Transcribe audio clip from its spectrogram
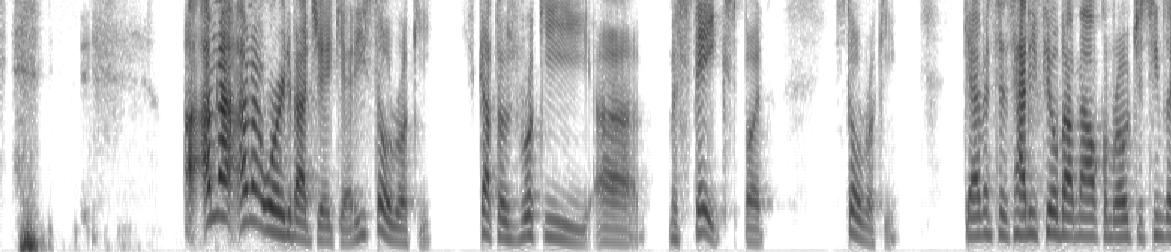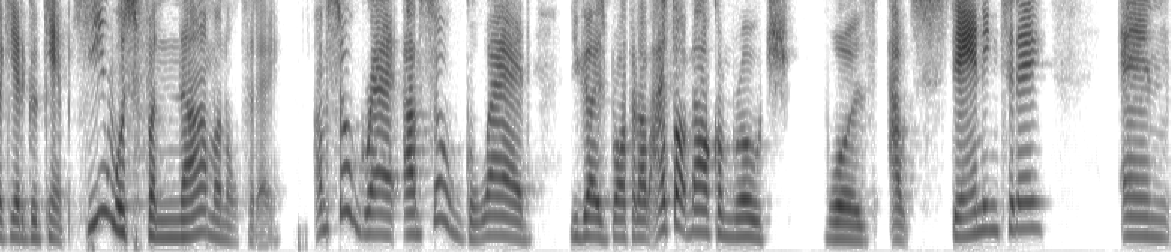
I'm not. I'm not worried about Jake yet. He's still a rookie. He's got those rookie uh, mistakes, but still rookie. Gavin says, "How do you feel about Malcolm Roach? It seems like he had a good camp. He was phenomenal today. I'm so glad. I'm so glad you guys brought that up. I thought Malcolm Roach was outstanding today, and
